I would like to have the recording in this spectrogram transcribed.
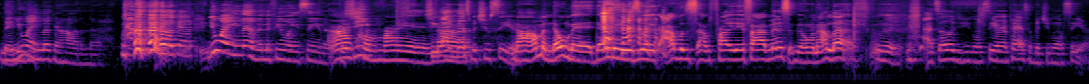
then you ain't looking hard enough. okay, mm-hmm. you ain't living if you ain't seen her. I'm she, crying. She nah. like this, but you see her. Nah, I'm a nomad. That means look, I was I was probably there five minutes ago and I left. I told you you gonna see her in passing, but you gonna see her.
